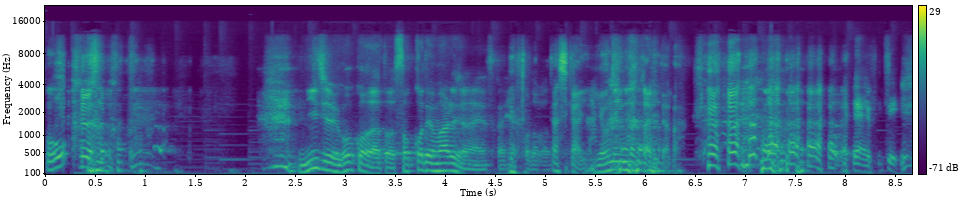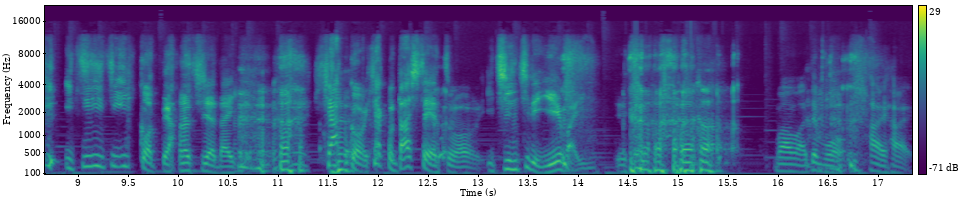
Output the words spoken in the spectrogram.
お？25個だとそこで埋まるじゃないですか、100個とか。確かに、4年がかりだな。いや、別に、1日1個って話じゃないけど、100個、100個出したやつを1日で言えばいい まあまあ、でも、はいはい。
